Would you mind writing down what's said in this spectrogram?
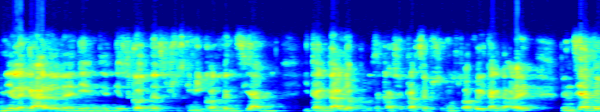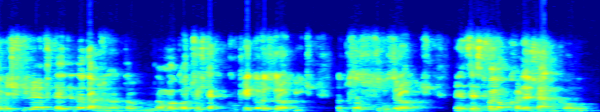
nielegalne, nie, nie, niezgodne z wszystkimi konwencjami i tak dalej, o zakazie pracy przymusowej i tak dalej. Więc ja wymyśliłem wtedy, no dobrze, no to no mogą coś tak głupiego zrobić, no co z tym zrobić? Więc ze swoją koleżanką,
